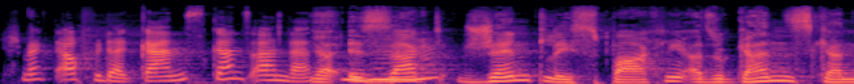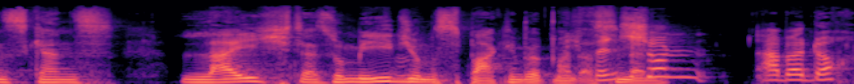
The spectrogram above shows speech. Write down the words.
Schmeckt auch wieder ganz, ganz anders. Ja, es sagt gently sparkling, also ganz, ganz, ganz leichter, so medium sparkling wird man ich das finde nennen. schon, aber doch,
